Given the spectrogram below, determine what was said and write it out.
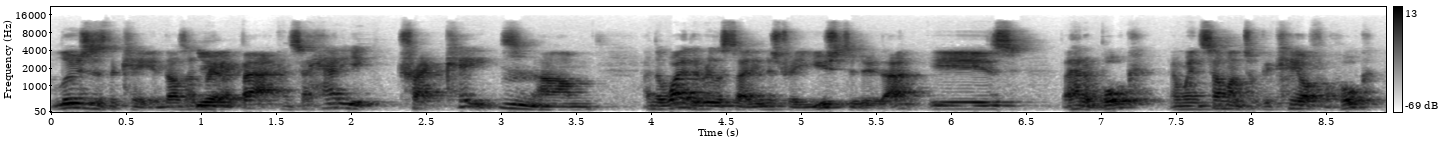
loses the key and doesn't bring it back. And so how do you track keys? Mm. Um, and the way the real estate industry used to do that is they had a book, and when someone took a key off a hook,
